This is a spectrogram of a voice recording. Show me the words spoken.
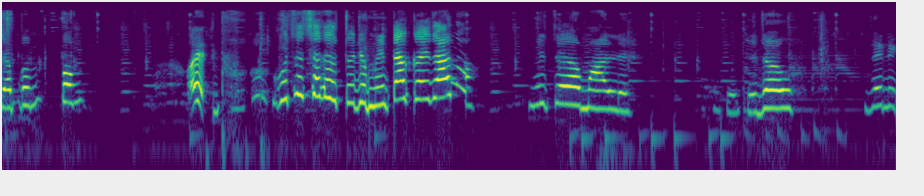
पम तुझे मिठा काय जा ना मी त्याला मारले तुझं झाली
